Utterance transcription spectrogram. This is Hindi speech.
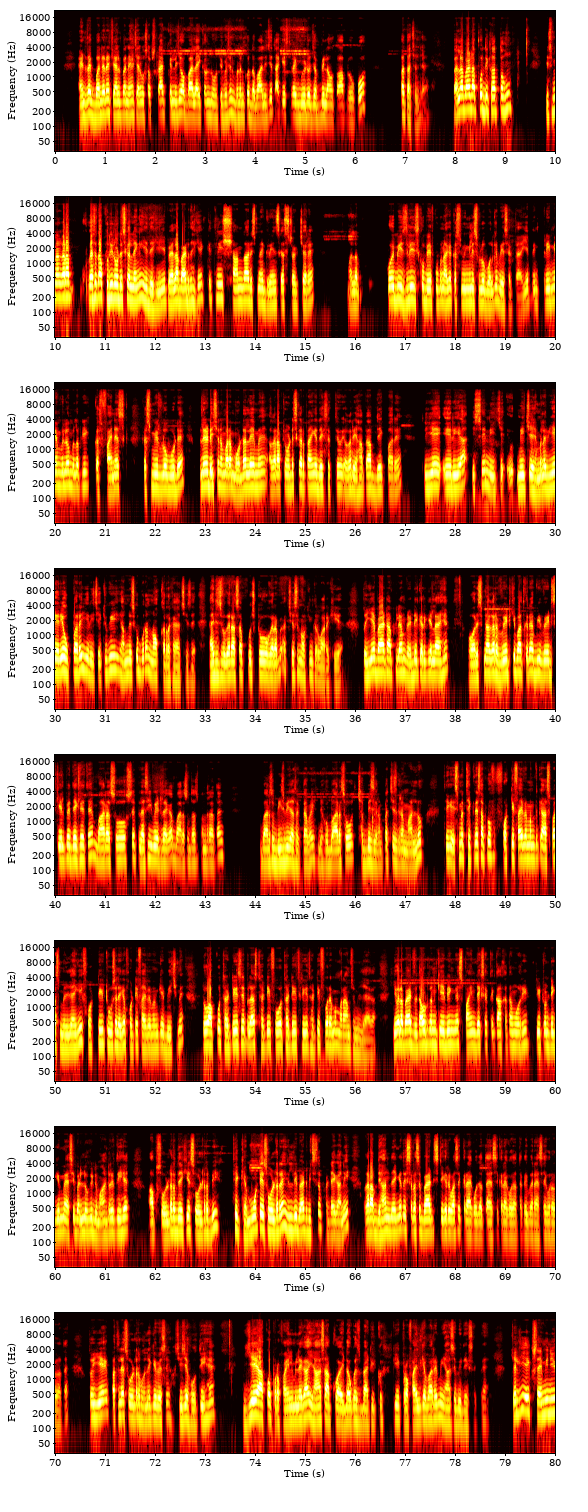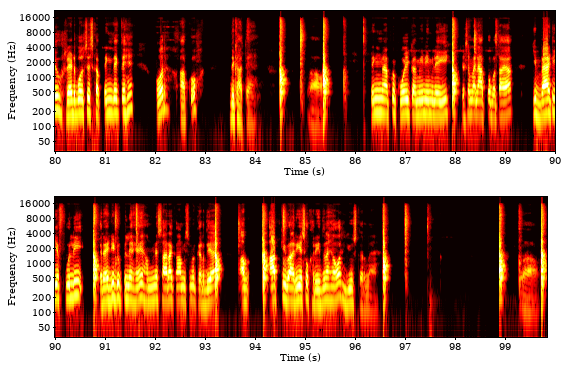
एंड तक बने रहे, चैनल पर नए चैनल को सब्सक्राइब कर लीजिए और बेल आइकन नोटिफिकेशन बटन को दबा लीजिए ताकि इस तरह की वीडियो जब भी लाऊं तो आप लोगों को पता चल जाए। पहला बैट आपको दिखाता हूँ। इसमें अगर आप, वैसे तो आप खुद ही नोटिस कर लेंगे। ये देखिए, ये पहला बैट देखिए, कितनी शानदार इसमें ग्रेन्स का स्ट्रक्चर है। मतलब कोई भी इजिली इसको बेवकूफ़ बना के कश्मीर इंग्लिश विलो बोल के बेच सकता है। ये प्रीमियम विलो मतलब कि फाइनेस्ट कश्मीर विलो वुड है। प्ले एडिशन हमारा मॉडल एम है। अगर आप नोटिस कर पाएँगे, देख सकते हो, अगर यहाँ पे आप देख पा रहे हैं तो ये एरिया इससे नीचे नीचे है। मतलब ये एरिया ऊपर है, ये नीचे क्योंकि हमने इसको पूरा नॉक कर रखा है अच्छे से। एजिस वगैरह सब कुछ टो वगैरह पे अच्छे से नॉकिंग करवा रखी है। तो ये बैट आपके लिए हम रेडी करके लाए हैं। और इसमें अगर वेट की बात करें, अभी वेट स्केल पे देख लेते हैं 1200 से प्लस ही वेट रहेगा। 1210 15 तक 1220 भी जा सकता है भाई। देखो 1226 ग्राम 25 ग्राम मान लो। ठीक है इसमें थिकनेस आपको 45 फाइव mm के आसपास मिल जाएगी 42 से लेकर 45 फाइव mm के बीच में तो आपको 30 से प्लस 34, 33, 34 mm आराम से मिल जाएगा। ये वाला बैट विदाउट कनकेविंग में स्पाइन देख सकते हैं कहाँ खत्म हो रही है टी ट्वेंटी गेम में ऐसी बैलों की डिमांड रहती है। आप शोल्डर देखिए शोल्डर भी ठीक है मोटे शोल्डर है जल्दी बैट बीच से फटेगा नहीं। अगर आप ध्यान देंगे तो इस तरह से बैट स्टिकर के पास क्रैक हो जाता है ऐसे क्रैक हो जाता है कई बार ऐसे हो जाता है। तो ये पतले शोल्डर होने की वजह से चीज़ें होती हैं। ये आपको प्रोफ़ाइल मिलेगा। यहाँ से आपको आइडिया होगा की प्रोफ़ाइल के बारे में यहाँ से भी देख सकते हैं। चलिए एक सेमी न्यू रेड बॉल से इसका पिंग देखते हैं और आपको दिखाते हैं। पिंग में आपको कोई कमी नहीं मिलेगी। जैसे मैंने आपको बताया कि बैट ये फुली रेडी टू प्ले है। हमने सारा काम इसमें कर दिया है। अब आपकी बारी है इसको खरीदना है और यूज़ करना है। वाह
